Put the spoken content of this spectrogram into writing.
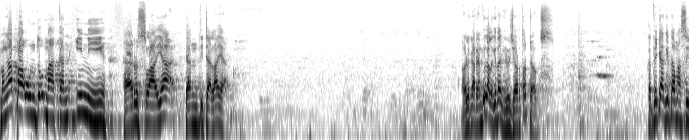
Mengapa untuk makan ini harus layak dan tidak layak? Oleh karena itu kalau kita gereja ortodoks Ketika kita masih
